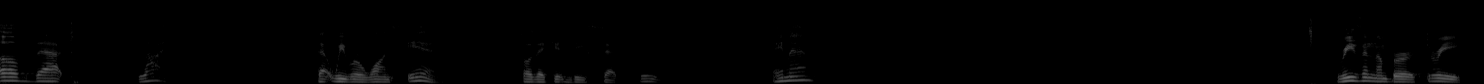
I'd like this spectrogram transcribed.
of that life that we were once in so they can be set free. Amen? Reason number three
